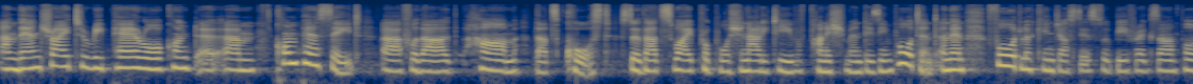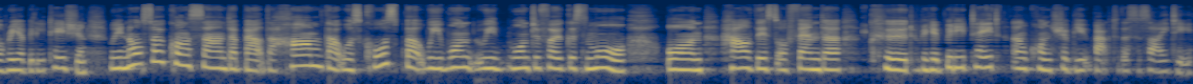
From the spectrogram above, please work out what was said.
and then try to repair or con- uh, um, compensate uh, for the harm that's caused. So that's why proportionality of punishment is important. And then forward-looking justice would be, for example, rehabilitation. We're not so concerned about the harm that was caused, but we want we want to focus more on how this offender could rehabilitate and contribute back to the society.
